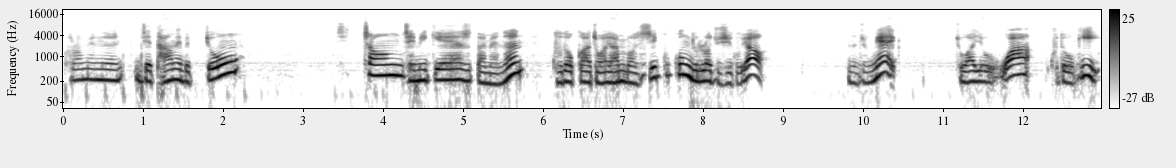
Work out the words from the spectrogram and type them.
그러면은 이제 다음에 뵙죠. 시청 재밌게 하셨다면은 구독과 좋아요 한 번씩 꾹꾹 눌러주시고요. 나중에 좋아요와 구독이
